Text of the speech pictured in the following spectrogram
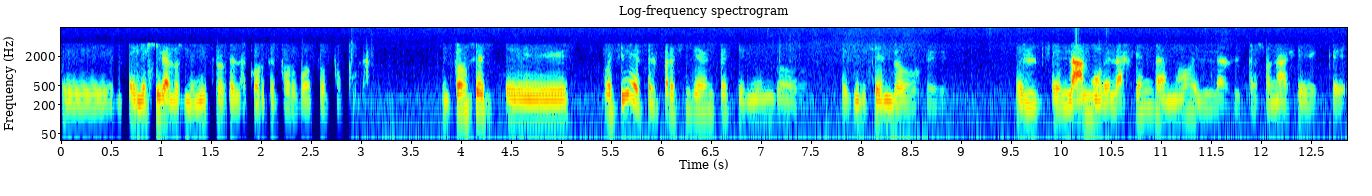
eh, elegir a los ministros de la Corte por voto popular. Entonces, eh, pues sí, es el presidente queriendo seguir siendo eh, el, el, amo de la agenda, ¿no? El, el personaje que,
